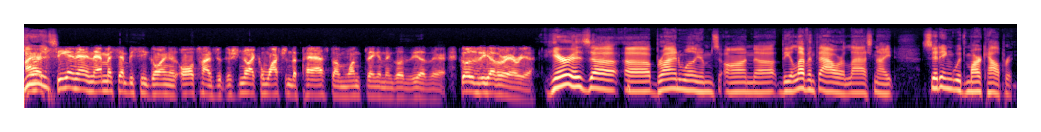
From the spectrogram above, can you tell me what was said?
I have is CNN and MSNBC going at all times because you know I can watch in the past on one thing and then go to the other. Go to the other area. here is uh, uh, Brian Williams on uh, the 11th hour last night, sitting with Mark Halperin.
